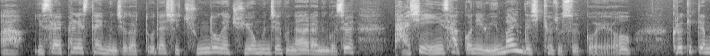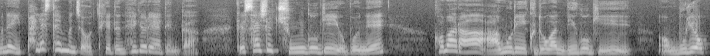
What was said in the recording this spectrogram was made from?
아, 이스라엘 팔레스타인 문제가 또다시 중동의 주요 문제구나라는 것을 다시 이 사건이 remind 시켜줬을 거예요. 그렇기 때문에 이 팔레스타인 문제 어떻게든 해결해야 된다. 그래서 사실 중국이 요번에 커마라 아무리 그동안 미국이 어, 무력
